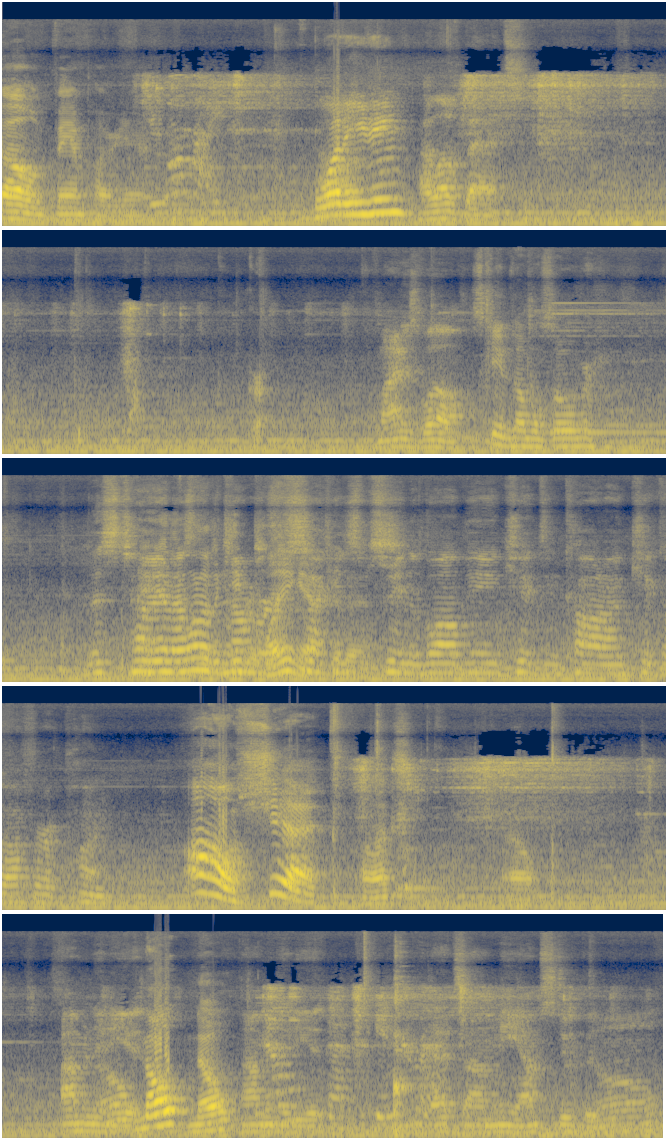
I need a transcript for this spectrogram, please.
Oh, vampire. Yeah. You are right. Blood oh. eating? I love bats. Might as well. This game's almost over. This time Man, I wanted the to keep number of playing after this. between the ball being kicked and caught on kickoff or a punt. Oh shit! Oh, that's. Well. I'm an No. idiot. Nope. No. I'm an idiot. that's incorrect. That's on me. I'm stupid. No.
